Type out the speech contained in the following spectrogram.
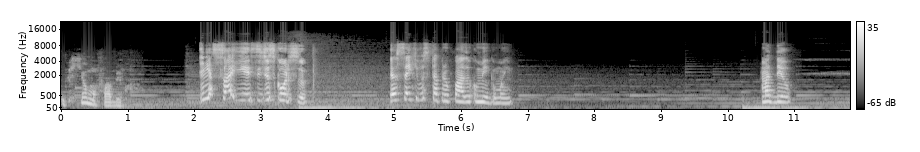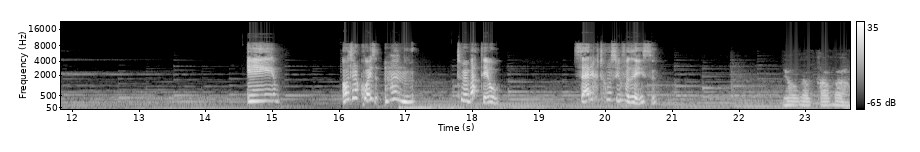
O que é homofóbico? Isso aí, esse discurso! Eu sei que você tá preocupado comigo, mãe. Mas deu. E. Outra coisa. Mano, tu me bateu. Sério que tu conseguiu fazer isso? Eu, eu tava.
